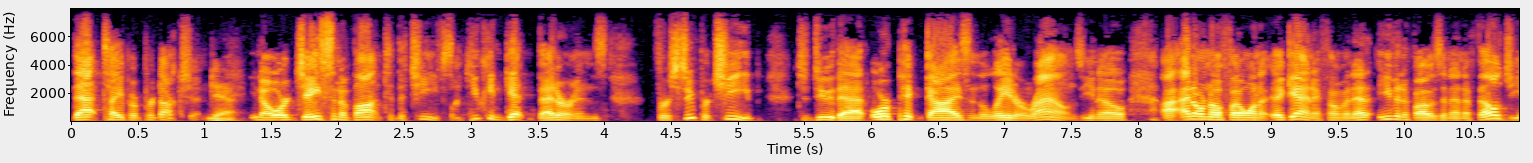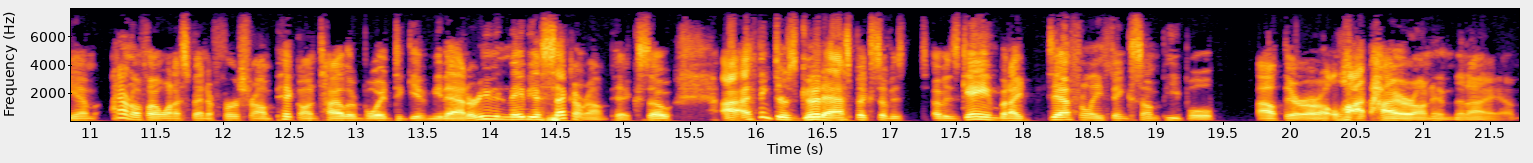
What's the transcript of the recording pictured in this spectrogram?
that type of production. Yeah. You know, or Jason Avant to the Chiefs. Like you can get veterans for super cheap to do that, or pick guys in the later rounds. You know, I, I don't know if I want to. Again, if I'm an even if I was an NFL GM, I don't know if I want to spend a first round pick on Tyler Boyd to give me that, or even maybe a second round pick. So I, I think there's good aspects of his of his game, but I definitely think some people out there are a lot higher on him than I am.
